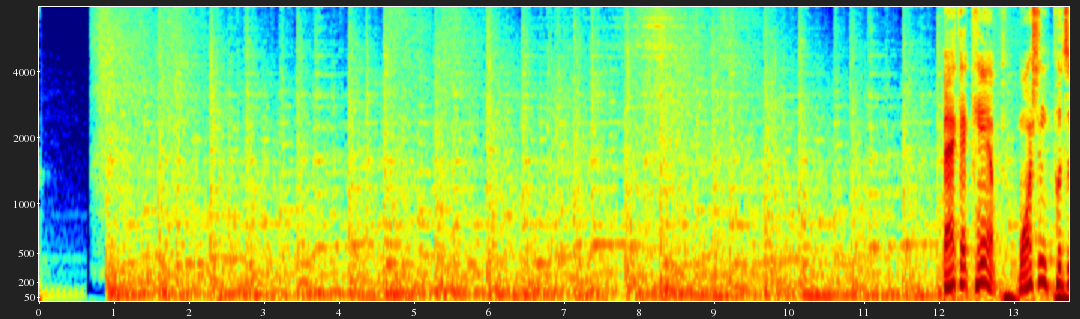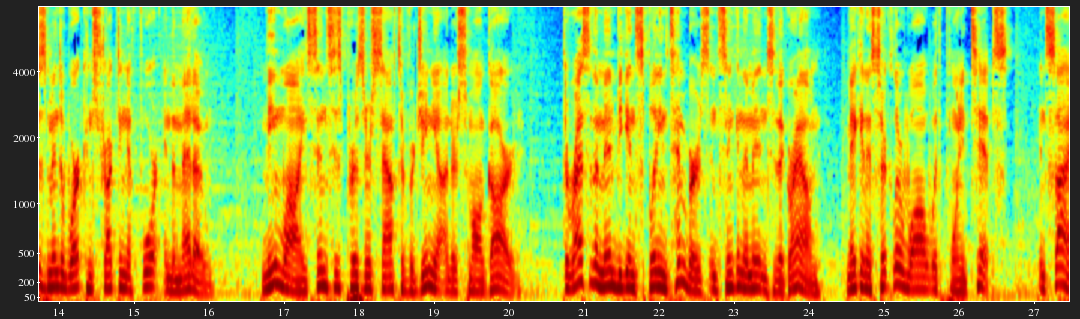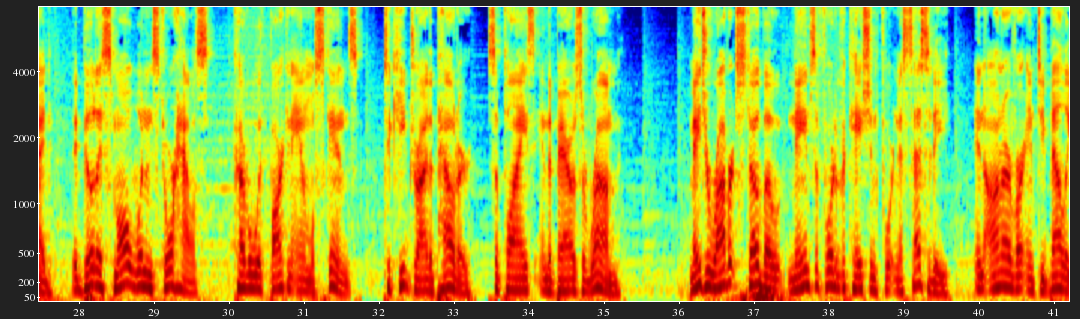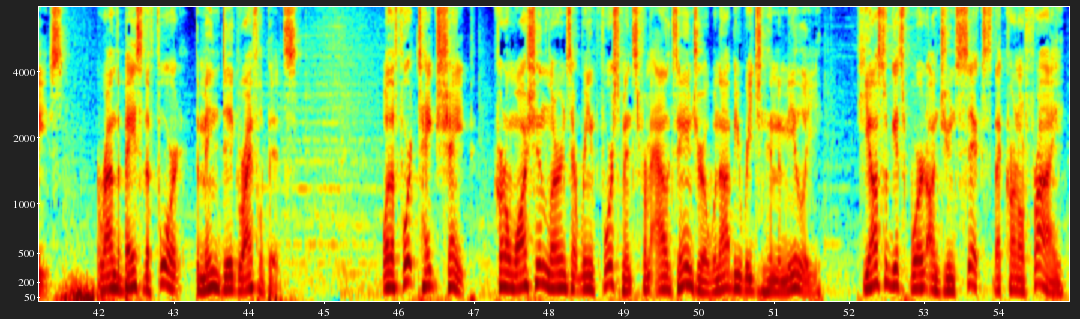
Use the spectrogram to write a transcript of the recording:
Back at camp, Washington puts his men to work constructing a fort in the meadow. Meanwhile, he sends his prisoners south to Virginia under small guard. The rest of the men begin splitting timbers and sinking them into the ground, making a circular wall with pointed tips. Inside, they build a small wooden storehouse covered with bark and animal skins to keep dry the powder, supplies, and the barrels of rum. Major Robert Stobo names the fortification Fort Necessity in honor of our empty bellies. Around the base of the fort, the men dig rifle pits. While the fort takes shape, Colonel Washington learns that reinforcements from Alexandria will not be reaching him immediately, he also gets word on June 6 that Colonel Fry,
